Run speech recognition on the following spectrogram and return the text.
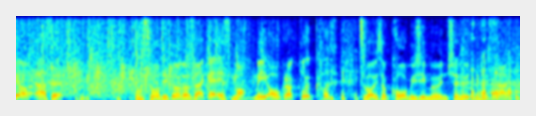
Ja, also, was wollte ich da noch sagen? Es macht mich auch gerade glücklich, zwei so komische Menschen heute in der Sendung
